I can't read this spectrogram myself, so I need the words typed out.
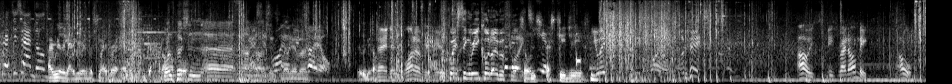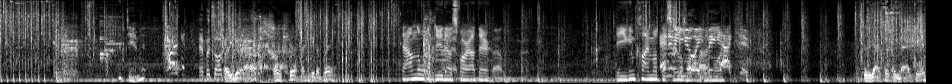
Threat is. I really gotta get rid of the sniper. I have. God One awful. pushing. Uh, no, Gas no, no, no, on never your mind. tail. There we go. Hey, there's one over here. Requesting recon overflight. Someone's STG. UAV hit. Oh, he's, he's right on me. Oh, God damn it. Head for Oh, target. you're out? Oh shit, how'd you get up there? Down the one dude that was far out there. well. Yeah, you can climb up this Enemy hill. UAV active. There's a guy pushing back here.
